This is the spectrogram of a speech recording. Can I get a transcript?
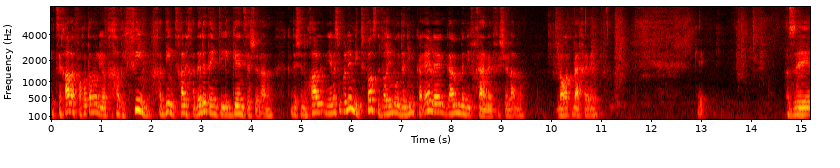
היא צריכה להפוך אותנו להיות חריפים, חדים, צריכה לחדד את האינטליגנציה שלנו, כדי שנוכל, נהיה מסוגלים לתפוס דברים מעודנים כאלה גם בנבחי הנפש שלנו, לא רק באחרים. Okay. אוקיי. אז אה,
